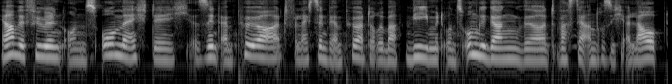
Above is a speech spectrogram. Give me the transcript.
Ja, wir fühlen uns ohnmächtig, sind empört, vielleicht sind wir empört darüber, wie mit uns umgegangen wird, was der andere sich erlaubt.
